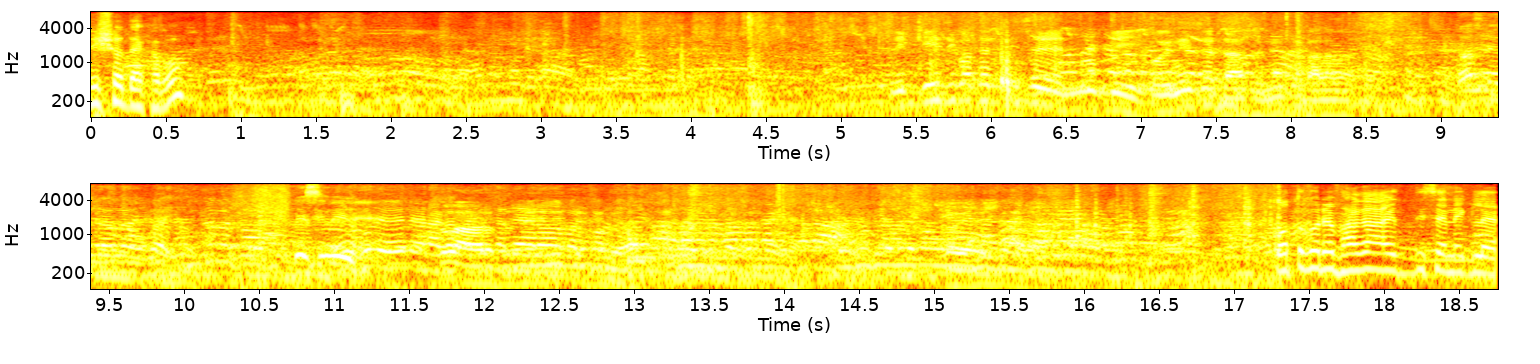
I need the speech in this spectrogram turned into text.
দৃশ্য দেখাবো। কেজি কত দিচ্ছেন মুরগি ওই নিচেটা আছে নিচে ভালো আছে। বেশি নেই কত করে ভাগা দিছেন এগুলা?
